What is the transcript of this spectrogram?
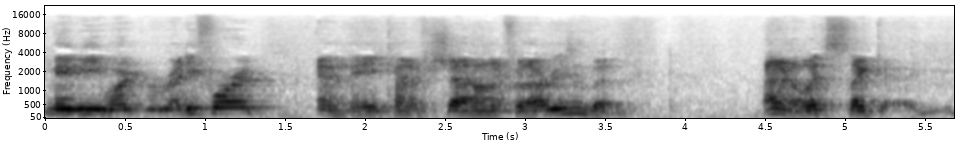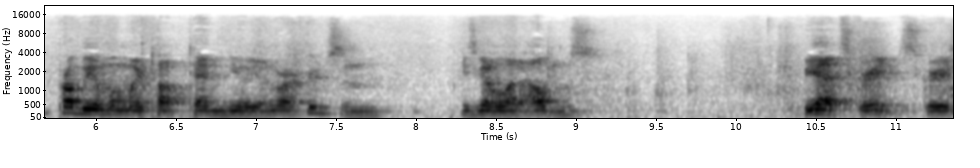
maybe weren't ready for it, and they kind of shat on it for that reason. But I don't know. It's like probably among my top ten Neil Young records, and he's got a lot of albums. But yeah, it's great. It's great.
